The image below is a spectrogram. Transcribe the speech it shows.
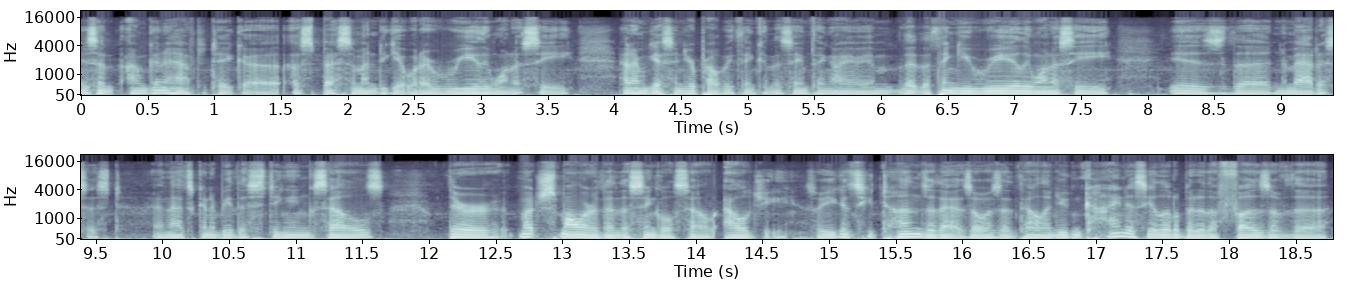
is that I'm going to have to take a, a, specimen to get what I really want to see. And I'm guessing you're probably thinking the same thing I am, that the thing you really want to see is the nematocyst. And that's going to be the stinging cells. They're much smaller than the single cell algae. So you can see tons of that zooxanthellae, and you can kind of see a little bit of the fuzz of the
